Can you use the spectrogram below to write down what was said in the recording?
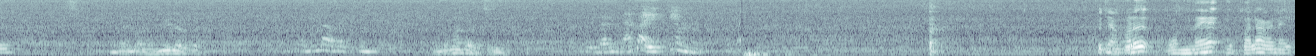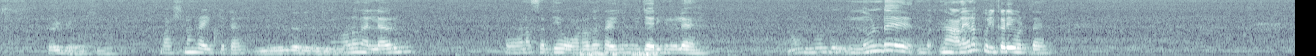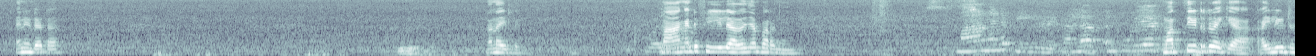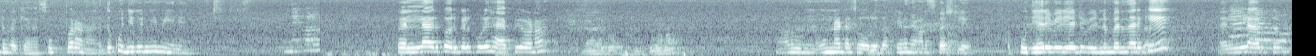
ഇപ്പം ഞങ്ങൾ ഒന്നേ മുക്കാലാകാനായി ഭക്ഷണം? കഴിക്കട്ടെ. ഞങ്ങളും എല്ലാവരും ഓണസദ്യ ഓണമൊക്കെ കഴിഞ്ഞെന്ന് വിചാരിക്കുന്നു അല്ലേ? ഇന്നുണ്ട്. ഇന്നുണ്ട് നാളെയാണ് പുൽക്കടി കൊടുത്തേ എന്നുണ്ടേട്ടാ ഇത് നന്നായില്ലേ? മാങ്ങന്റെ ഫീൽ അതാ ഞാൻ പറഞ്ഞു. മാങ്ങന്റെ പീര് നല്ല ഒരു പുളിയെ മത്തി ഇട്ടിട്ട് വെക്കാം അതിലിട്ടിട്ട് വെക്കാം. സൂപ്പറാണ്. ഇത് കുഞ്ഞു കുഞ്ഞു മീൻ അപ്പം എല്ലാവർക്കും ഒരിക്കൽ കൂടി ഹാപ്പി വേണം ഞങ്ങൾ ഉണ്ണട്ട ചോറ്. ഇതൊക്കെയാണ് ഞങ്ങളുടെ സ്പെഷ്യൽ പുതിയൊരു വീഡിയോ ആയിട്ട് വീണ്ടും വരുന്നവർക്ക് എല്ലാവർക്കും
